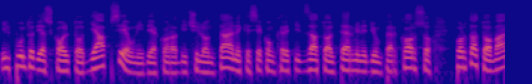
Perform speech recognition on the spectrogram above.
Il punto di ascolto Diapsi è un'idea con radici lontane che si è concretizzato al termine di un percorso portato avanti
